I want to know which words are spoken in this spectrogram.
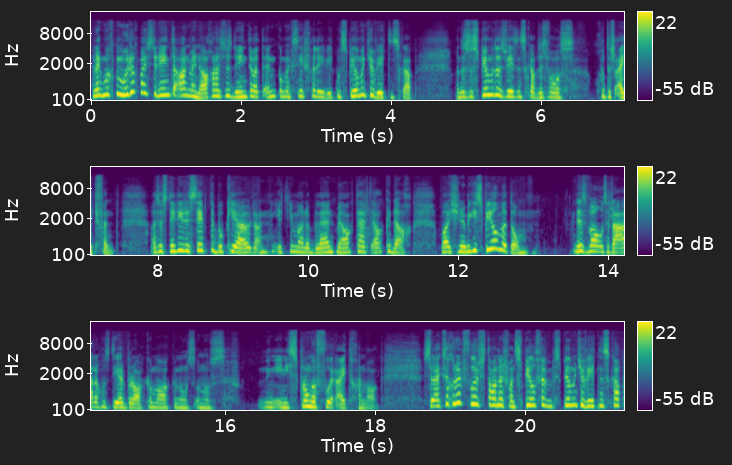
en ek moet bemoedig my studente aan, my nagraadse studente wat inkom, ek sê vir hulle, jy weet, kom speel met jou wetenskap. Want as ons speel met ons wetenskap, dis vir ons goeders uitvind. As ons net die resepteboekie hou, dan eet jy maar 'n bland melktert elke dag. Maar as jy nou 'n bietjie speel met hom, dis waar ons regtig ons deurbrake maak en ons in ons en, en die spronge vooruit gaan maak. So ek's 'n groot voorstander van speel vir speel met jou wetenskap,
